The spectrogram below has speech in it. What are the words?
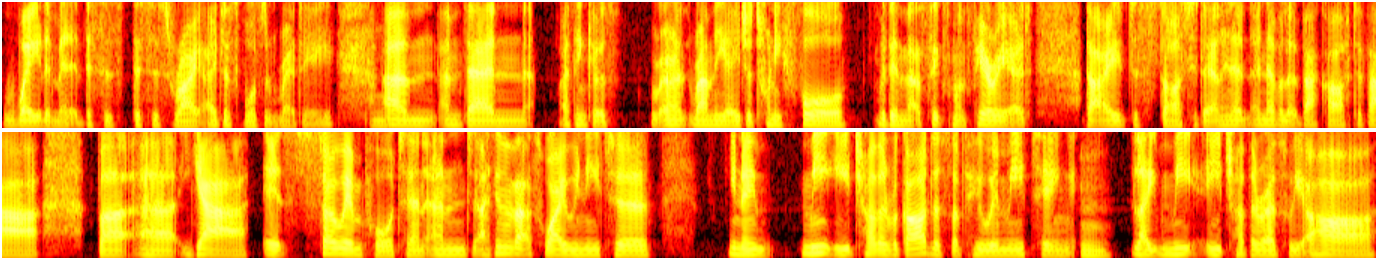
Wait a minute. This is this is right. I just wasn't ready. Mm. Um, and then I think it was around around the age of 24 within that six month period that I just started it and I, I never looked back after that. But uh, yeah, it's so important. And I think that that's why we need to, you know, meet each other regardless of who we're meeting, Mm. like meet each other as we are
